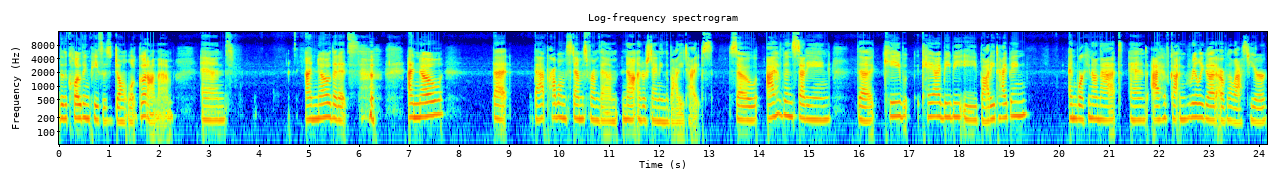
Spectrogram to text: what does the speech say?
the clothing pieces don't look good on them and i know that it's i know that that problem stems from them not understanding the body types. So I have been studying the KIB, KIBBE body typing and working on that. And I have gotten really good over the last year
